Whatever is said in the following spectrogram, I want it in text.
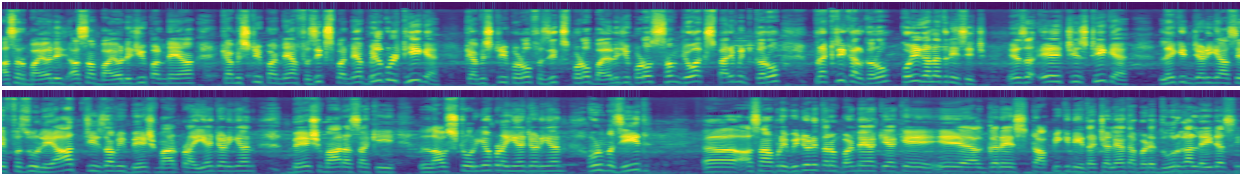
असर बायोलॉजी अस बायोलॉजी पढ़ने कैमिस्ट्री पढ़ने फिजिक्स पढ़ने बिल्कुल ठीक है। कैमिस्ट्री पढ़ो फिजिक्स पढ़ो बायोलॉजी पढ़ो, समझो एक्सपेरिमेंट करो प्रैक्टिकल करो, कोई गलत नहीं ये चीज़ ठीक है, लेकिन जड़िया से फजूलियात चीज़ा भी बेशुमार पढ़ाइया जानियाँ बेशुमार असा की लव स्टोरियाँ पढ़ाइया जानियाँ हूँ मजीद असा अपनी वीडियो की तरफ़ बढ़ने क्योंकि ये अगर इस टॉपिक नहीं था चलिया तो बड़े दूर गल ले जासी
